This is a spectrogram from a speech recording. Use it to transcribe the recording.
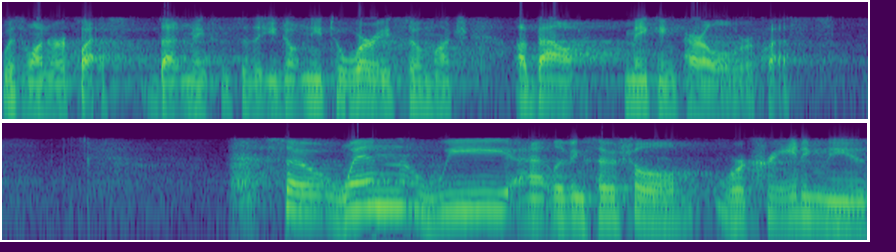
with one request. That makes it so that you don't need to worry so much about making parallel requests. So when we at Living Social were creating these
